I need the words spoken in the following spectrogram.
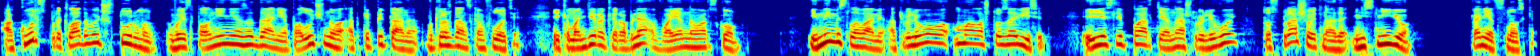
а курс прокладывает штурман во исполнение задания, полученного от капитана в гражданском флоте и командира корабля в военно-морском. Иными словами, от рулевого мало что зависит, и если партия наш рулевой, то спрашивать надо не с нее. Конец сноски.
